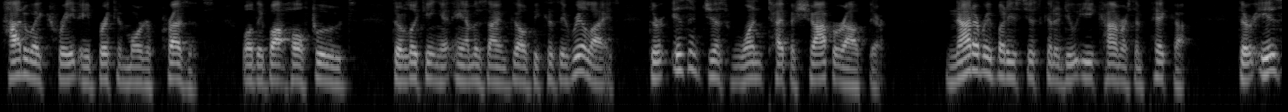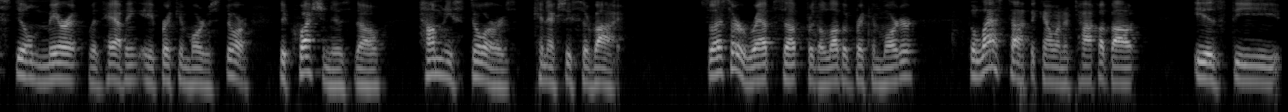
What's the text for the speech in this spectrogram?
how do I create a brick and mortar presence? Well, they bought Whole Foods. They're looking at Amazon Go because they realize there isn't just one type of shopper out there. Not everybody's just going to do e-commerce and pickup. There is still merit with having a brick and mortar store. The question is, though, how many stores can actually survive? So that sort of wraps up for the love of brick and mortar. The last topic I want to talk about is the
